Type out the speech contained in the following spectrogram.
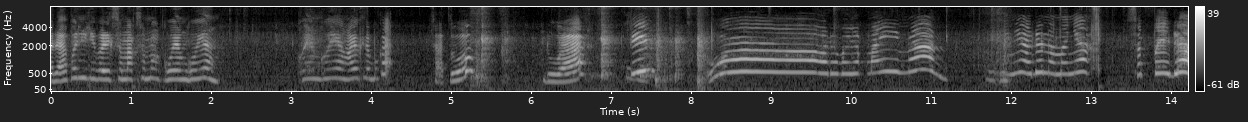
Ada apa nih di balik semak-semak goyang-goyang? Goyang-goyang. Ayo kita buka. Satu, dua, ting. Wah, ada banyak mainan. Ini ada namanya sepeda.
